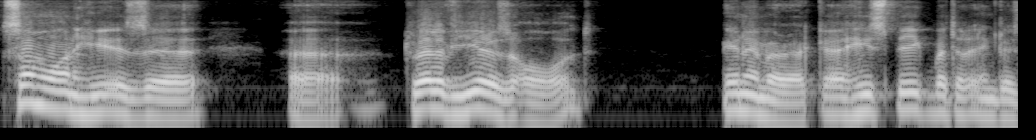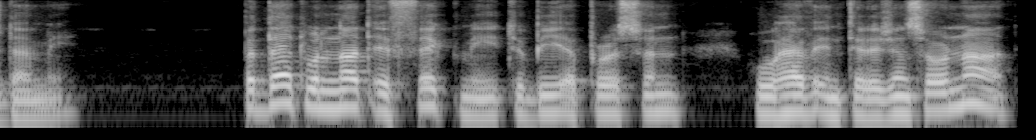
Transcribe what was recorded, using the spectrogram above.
Someone he is uh, uh, 12 years old in America, he speak better English than me. But that will not affect me to be a person who have intelligence or not.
